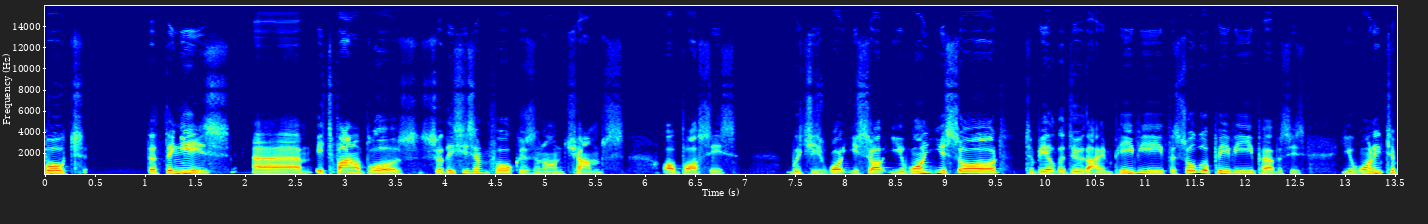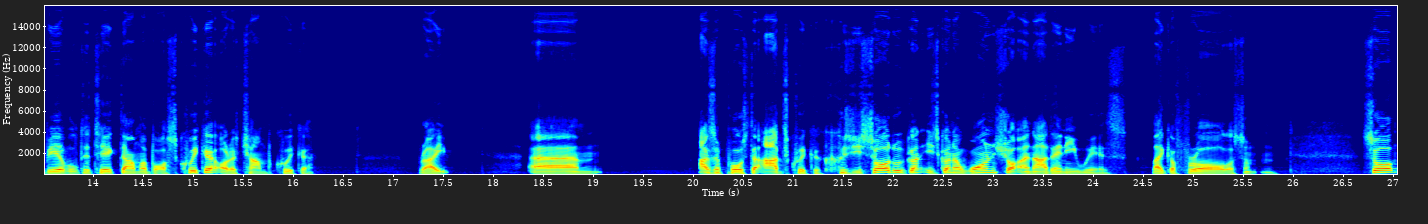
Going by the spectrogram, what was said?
but the thing is, um, it's final blows. So this isn't focusing on champs or bosses, which is what you saw. You want your sword to be able to do that in PVE for solo PVE purposes. You want it to be able to take down a boss quicker or a champ quicker, right? Um, as opposed to ads quicker because your sword is going to one shot an ad anyways, like a Thrall or something. So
